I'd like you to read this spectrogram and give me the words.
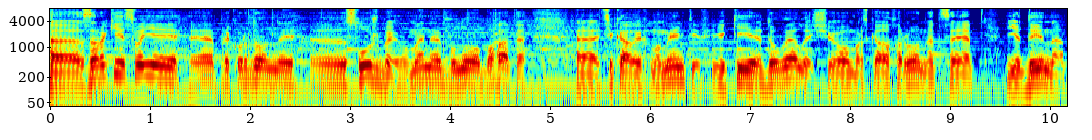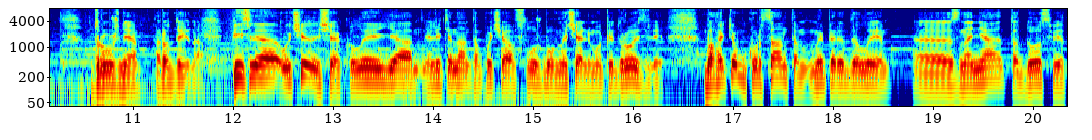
Е, За роки своєї е, прикордонної е, служби у мене було багато цікавих моментів, які довели, що морська охорона це єдина дружня родина. Після училища, коли я лейтенантом почав службу в начальному підрозділі, багатьом курсантам ми передали знання та досвід.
